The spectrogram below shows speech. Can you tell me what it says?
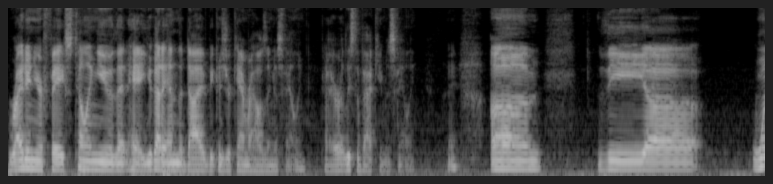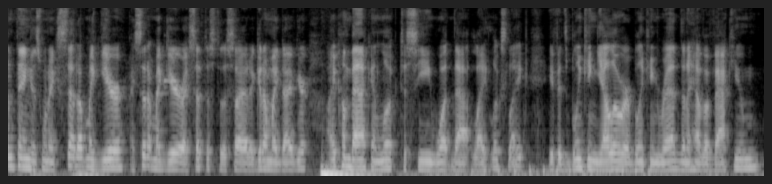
right in your face telling you that, hey, you got to end the dive because your camera housing is failing. Okay. Or at least the vacuum is failing. Okay. Um, the, uh, one thing is when I set up my gear, I set up my gear, I set this to the side, I get on my dive gear, I come back and look to see what that light looks like. If it's blinking yellow or blinking red, then I have a vacuum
